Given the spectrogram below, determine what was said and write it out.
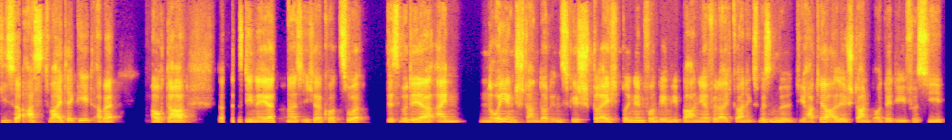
dieser Ast weitergeht. Aber auch da, da sind Sie näher dran als ich, Herr Kotzur, das würde ja ein neuen Standort ins Gespräch bringen, von dem die Bahn ja vielleicht gar nichts wissen will. Die hat ja alle Standorte, die für sie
